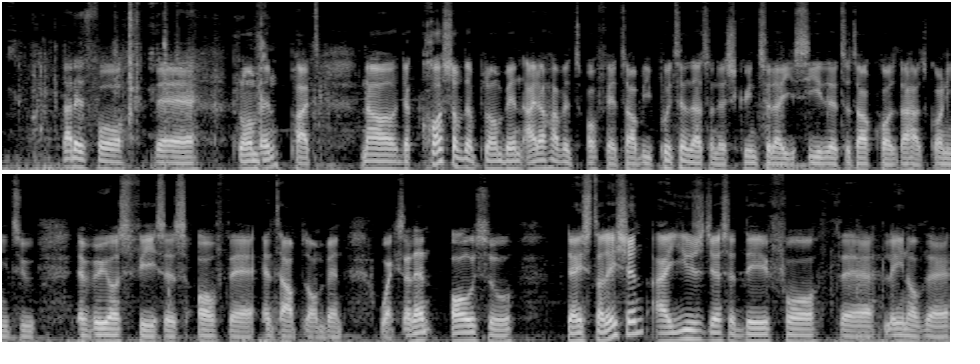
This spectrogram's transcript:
that is for the plumbing part. Now the cost of the plumbing i don't have it off it so i'll be putting that on the screen so that you see the total cost that has gone into the various phases of the entire plumbing works. And then also the installation i used just a day for the laying of the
